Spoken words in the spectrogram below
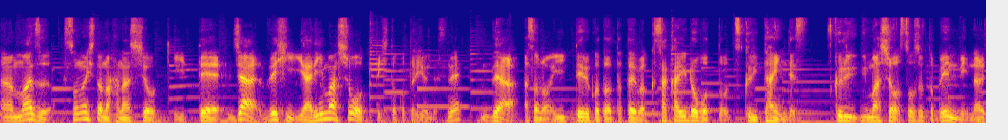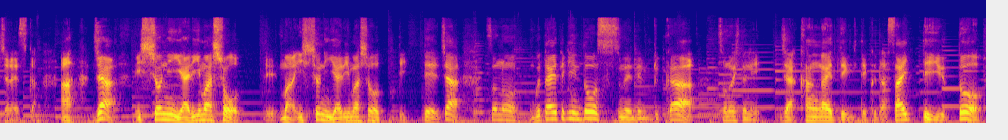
あまずその人の話を聞いてじゃあぜひやりましょうって一言言うんですね。じゃあその言っていること例えば草刈りロボットを作りたいんです作りましょう。そうすると便利になるじゃないですか。あ、じゃあ一緒にやりましょうって、まあ一緒にやりましょうって言って、じゃあその具体的にどう進めるか、その人にじゃあ考えてみてくださいって言うと、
